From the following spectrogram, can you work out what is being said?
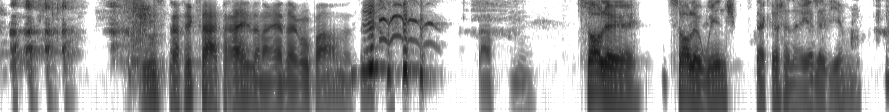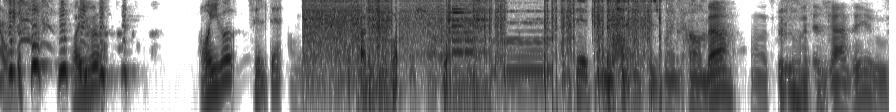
Gros, ce trafic, c'est à 13 en arrière de l'aéroport. tu que- sors le, tu sors le winch, puis tu t'accroches en arrière de l'avion. On y va. On y va, c'est le temps. Bon, on a quelque chose d'intelligent à dire ou?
